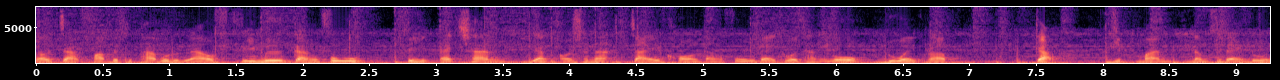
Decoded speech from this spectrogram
นอกจากความเป็นสุภาพบุรุษแล้วฝีมือกังฟู ซีนแอคชั่นยังเอาชนะใจคอกังฟูได้ทั่วทั้งโลกด้วยครับ กับยิปมันนำแสดงโดย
